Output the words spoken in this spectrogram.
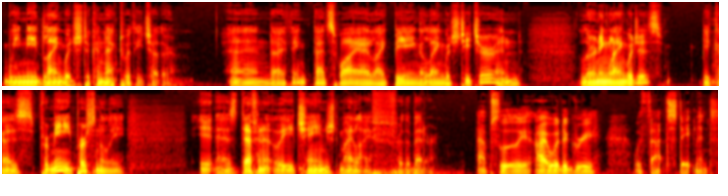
we need language to connect with each other. And I think that's why I like being a language teacher and learning languages because for me personally, it has definitely changed my life for the better. Absolutely. I would agree with that statement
